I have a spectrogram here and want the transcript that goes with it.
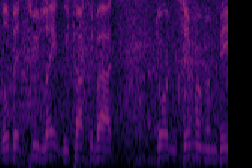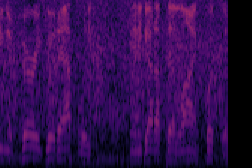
a little bit too late. We talked about Jordan Zimmermann being a very good athlete, and he got up that line quickly.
